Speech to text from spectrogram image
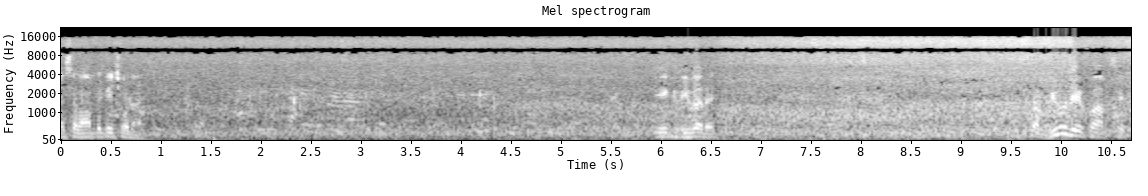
ऐसे वहाँ पे कहीं छोड़ा है। एक रिवर है। इसका व्यू देखो आप सिर्फ़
